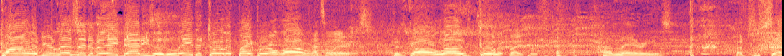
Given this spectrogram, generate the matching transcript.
Carl, if you're listening to me, Daddy says leave the toilet paper alone. That's hilarious. Because Carl loves toilet paper. Hilarious. That's just saying.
